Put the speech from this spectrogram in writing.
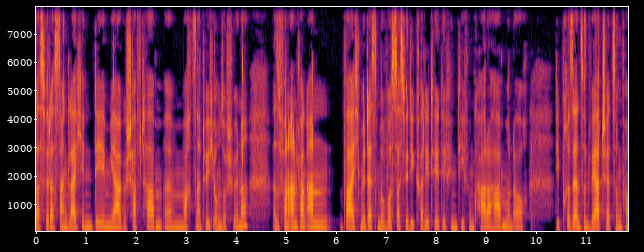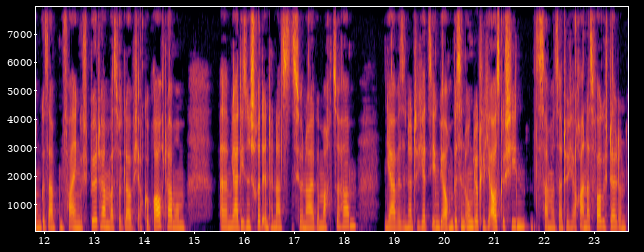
Dass wir das dann gleich in dem Jahr geschafft haben, ähm, macht es natürlich umso schöner. Also von Anfang an war ich mir dessen bewusst, dass wir die Qualität definitiv im Kader haben und auch die Präsenz und Wertschätzung vom gesamten Verein gespürt haben, was wir, glaube ich, auch gebraucht haben, um ähm, ja diesen Schritt international gemacht zu haben. Ja, wir sind natürlich jetzt irgendwie auch ein bisschen unglücklich ausgeschieden. Das haben wir uns natürlich auch anders vorgestellt und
